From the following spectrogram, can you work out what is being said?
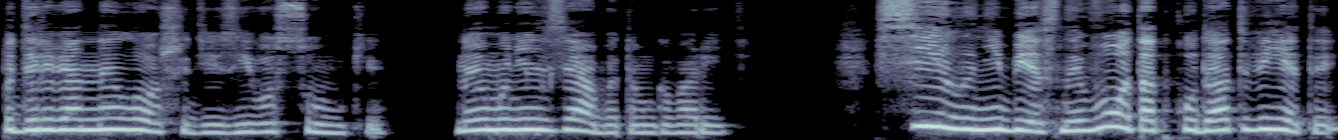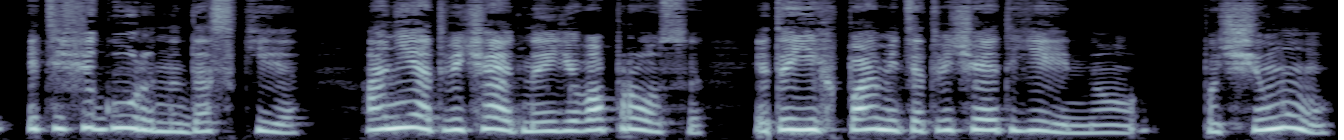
По деревянной лошади из его сумки. Но ему нельзя об этом говорить. Силы небесные, вот откуда ответы. Эти фигуры на доске. Они отвечают на ее вопросы. Это их память отвечает ей, но почему?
